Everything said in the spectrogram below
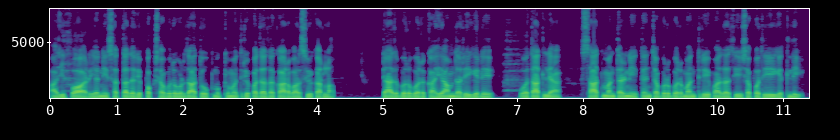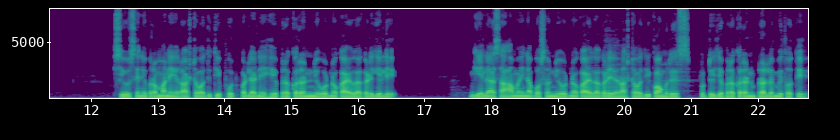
अजित पवार यांनी सत्ताधारी पक्षाबरोबर जात उपमुख्यमंत्री पदाचा कारभार स्वीकारला. त्याचबरोबर काही आमदारही गेले व त्यातल्या सात मंत्र्यांनी त्यांच्याबरोबर मंत्रिपदाची शपथही घेतली. शिवसेनेप्रमाणे राष्ट्रवादीत फूट पडल्याने हे प्रकरण निवडणूक आयोगाकडे गेले. गेल्या सहा महिन्यापासून निवडणूक आयोगाकडे राष्ट्रवादी काँग्रेस फुटीचे प्रकरण प्रलंबित होते.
